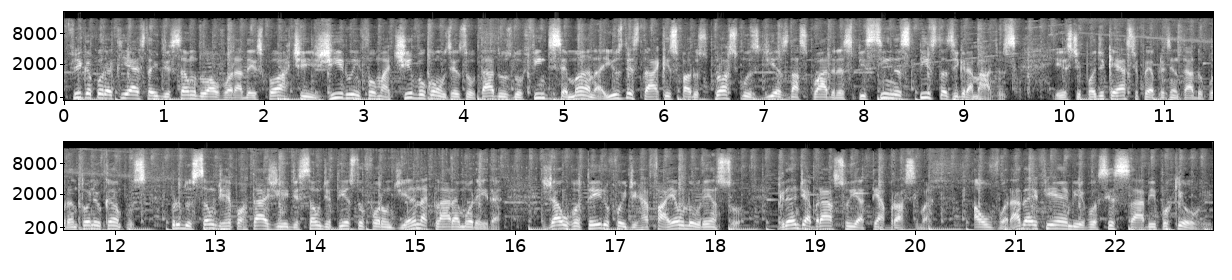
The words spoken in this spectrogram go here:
Fica por aqui esta edição do Alvorada Esporte, giro informativo com os resultados do fim de semana e os destaques para os próximos dias nas quadras, piscinas, pistas e gramados. Este podcast foi apresentado por Antônio Campos. Produção de reportagem e edição de texto foram de Ana Clara Moreira. Já o roteiro foi de Rafael Lourenço. Grande abraço e até a próxima. Alvorada FM, você sabe porque ouve.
